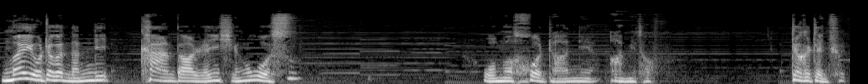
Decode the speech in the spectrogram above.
没有这个能力看到人行恶事。我们合掌念阿弥陀佛，这个正确的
